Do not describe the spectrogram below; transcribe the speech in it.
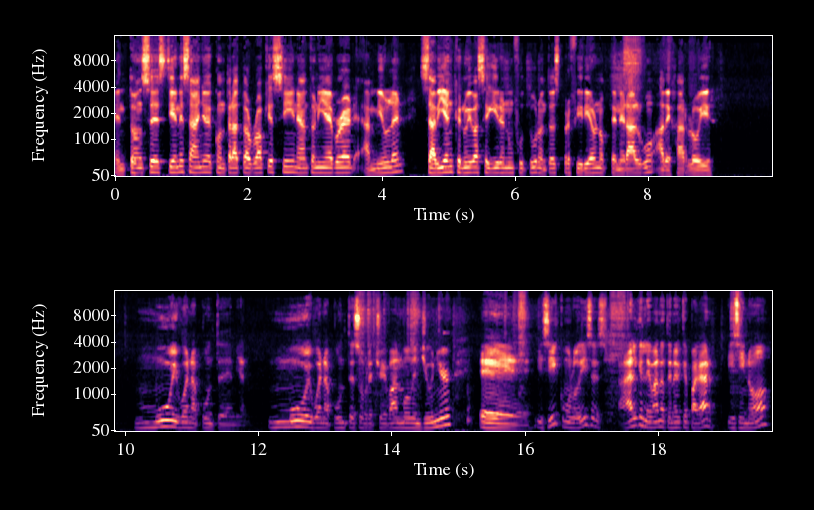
Entonces tienes año de contrato a Rocky Sin, Anthony Everett, a Mullen. Sabían que no iba a seguir en un futuro, entonces prefirieron obtener algo a dejarlo ir. Muy buen apunte, Demian muy buen apunte sobre Trayvon Mullen Jr. Eh, y sí, como lo dices, a alguien le van a tener que pagar. Y si no,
